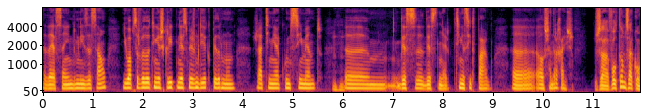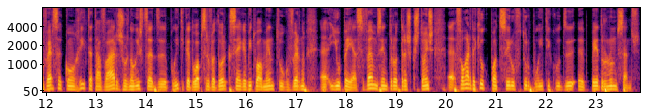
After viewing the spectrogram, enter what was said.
dessa indemnização, e o observador tinha escrito nesse mesmo dia que Pedro Nuno já tinha conhecimento uhum. uh, desse, desse dinheiro que tinha sido pago a Alexandra Reis. Já voltamos à conversa com Rita Tavares, jornalista de política do Observador, que segue habitualmente o governo uh, e o PS. Vamos, entre outras questões, uh, falar daquilo que pode ser o futuro político de uh, Pedro Nuno Santos.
